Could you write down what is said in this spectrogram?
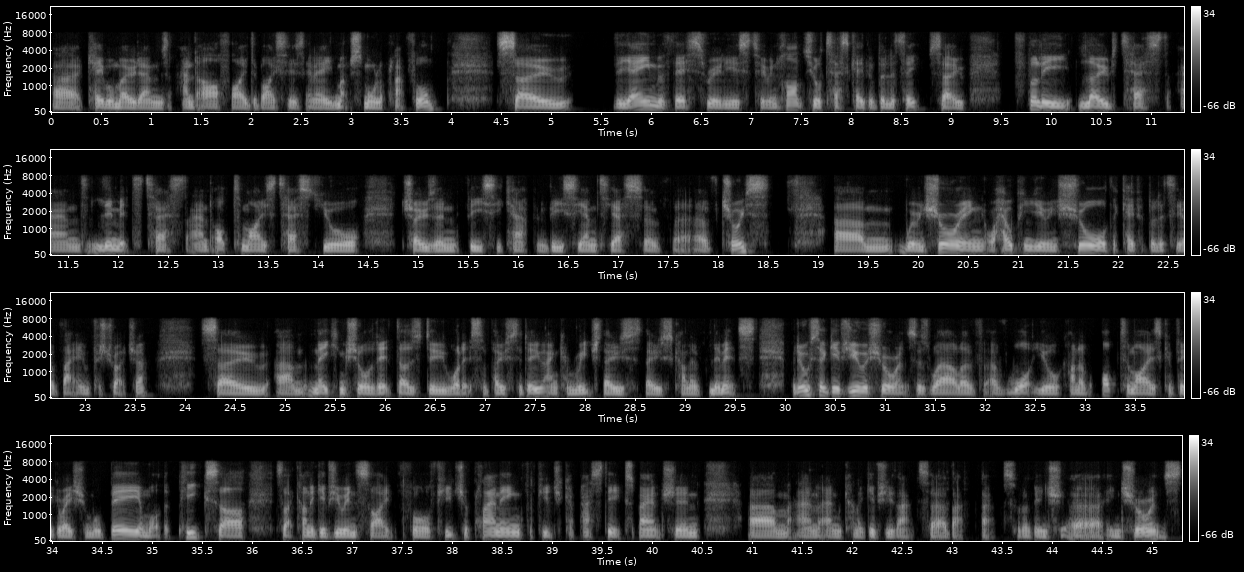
uh, cable modems and RFI devices in a much smaller platform. So the aim of this really is to enhance your test capability. So fully load test and limit test and optimize test your chosen VCCAP and VCMTS of, uh, of choice. Um, we're ensuring or helping you ensure the capability of that infrastructure. So um, making sure that it does do what it's supposed to do and can reach those those kind of limits, but also gives you assurance as well of, of what your kind of optimized configuration will be and what the peaks are. So that kind of gives you insight for future planning, for future capacity expansion, um, and and kind of gives you that uh, that that sort of ins- uh, insurance.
